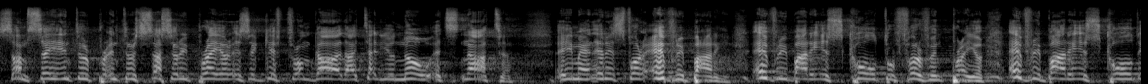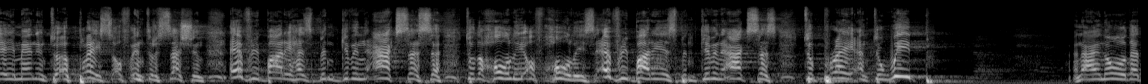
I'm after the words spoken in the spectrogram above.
Some say inter- intercessory prayer is a gift from God. I tell you, no, it's not. Amen. It is for everybody. Everybody is called to fervent prayer. Everybody is called, amen, into a place of intercession. Everybody has been given access uh, to the Holy of Holies. Everybody has been given access to pray and to weep. And I know that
